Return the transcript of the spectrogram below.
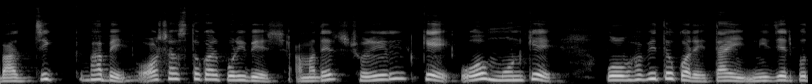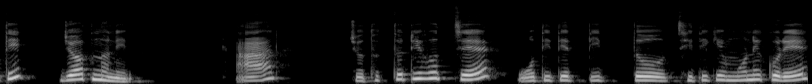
বাহ্যিকভাবে অস্বাস্থ্যকর পরিবেশ আমাদের শরীরকে ও মনকে প্রভাবিত করে, তাই নিজের প্রতি যত্ন নিন। আর চতুর্থটি হচ্ছে অতীতের তিক্ত স্মৃতিকে মনে করে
